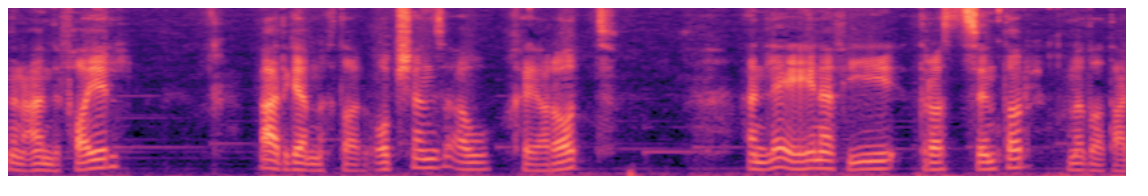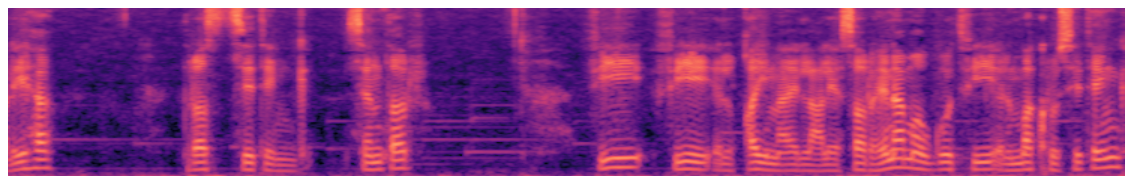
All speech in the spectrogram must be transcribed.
من عند file بعد كده بنختار options أو خيارات. هنلاقي هنا في trust center نضغط عليها. trust setting center في في القايمة اللي على اليسار هنا موجود في ال macro setting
